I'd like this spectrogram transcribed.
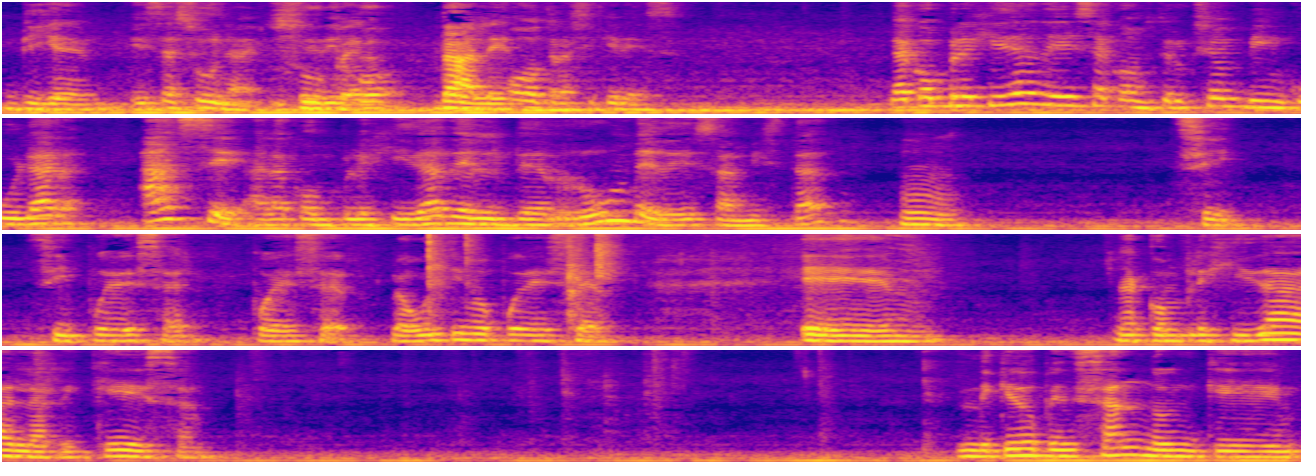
Bien. Esa es una. Súper. Dale. Otra si querés. La complejidad de esa construcción vincular hace a la complejidad del derrumbe de esa amistad. Mm. Sí, sí, puede ser, puede ser. Lo último puede ser. Eh, la complejidad, la riqueza. Me quedo pensando en que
